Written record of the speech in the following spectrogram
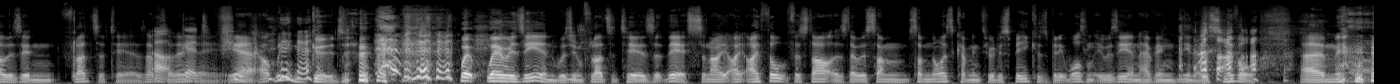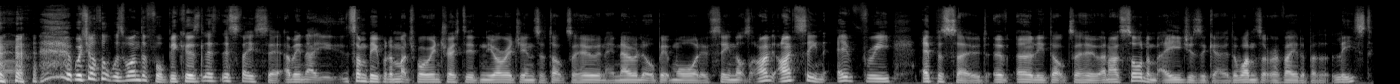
I was in floods of tears. Absolutely, oh, good. yeah. Oh, really good. Whereas Ian was in floods of tears at this, and I, I, I, thought for starters there was some some noise coming through the speakers, but it wasn't. It was Ian having you know a snivel, um, which I thought was wonderful because let's, let's face it. I mean, some people are much more interested in the origins of Doctor Who, and they know a little bit more. They've seen lots. I've, I've seen every episode of early Doctor Who, and I've saw them ages ago. The ones that are available, at least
